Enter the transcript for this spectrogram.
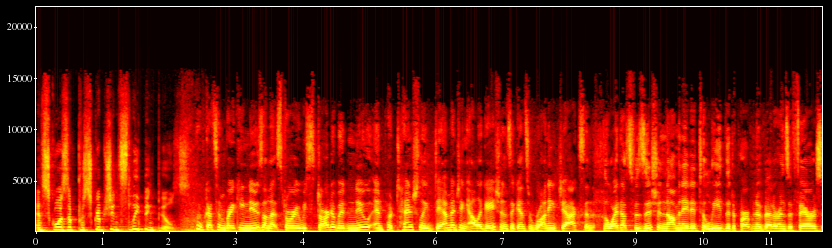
and scores of prescription sleeping pills. We've got some breaking news on that story. We started with new and potentially damaging allegations against Ronnie Jackson. The White House physician nominated to lead the Department of Veterans Affairs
